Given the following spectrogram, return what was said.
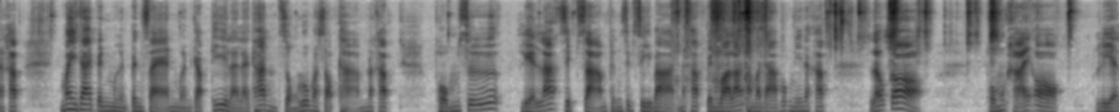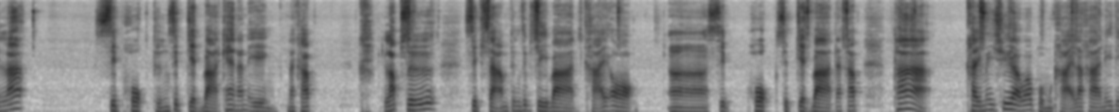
นะครับ ไม่ได้เป็นหมื่นเป็นแสนเหมือนกับที่หลาย ๆ ท่านส่งรูปมาสอบถามนะครับ ผมซื้อ เหรียญละ 13ถึง14 บาทนะครับ เป็นวาระธรรมดาพวกนี้นะครับ แล้วก็ผมขายออกเหรียญละ 16ถึง17 บาทแค่นั้นเองนะครับ รับซื้อ 13ถึง14 บาท ขายออกอา16 17 บาทนะครับ ถ้าใครไม่เชื่อว่าผมขายราคานี้จ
